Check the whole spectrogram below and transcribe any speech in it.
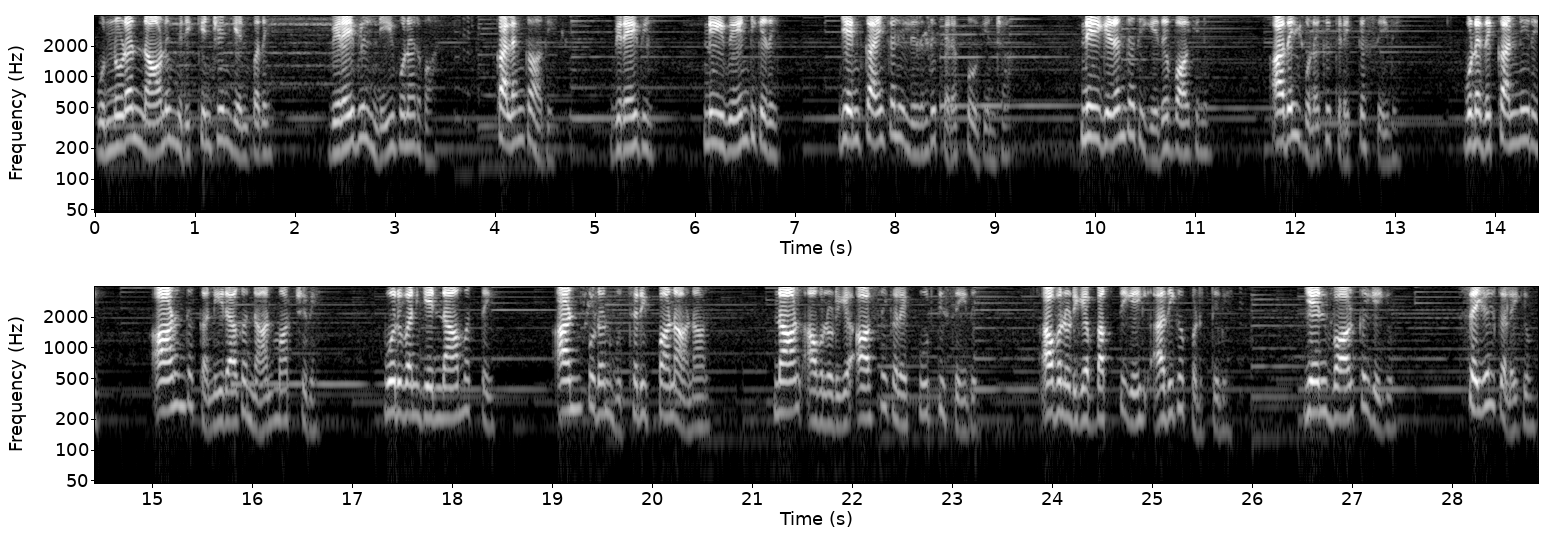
உன்னுடன் நானும் இருக்கின்றேன் என்பதை விரைவில் நீ உணர்வாய். கலங்காதே. விரைவில் நீ வேண்டியதை என் கைகளிலிருந்து பெறப்போகின்றாய் நீ இழந்தது எதுவாகினும் அதை உனக்கு கிடைக்க செய்வேன். உனது கண்ணீரை ஆனந்த கண்ணீராக நான் மாற்றுவேன். ஒருவன் என் நாமத்தை அன்புடன் உச்சரிப்பானானால் நான் அவளுடைய ஆசைகளை பூர்த்தி செய்து அவளுடைய பக்தியை அதிகப்படுத்துவேன். என் வாழ்க்கையையும் செயல்களையும்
